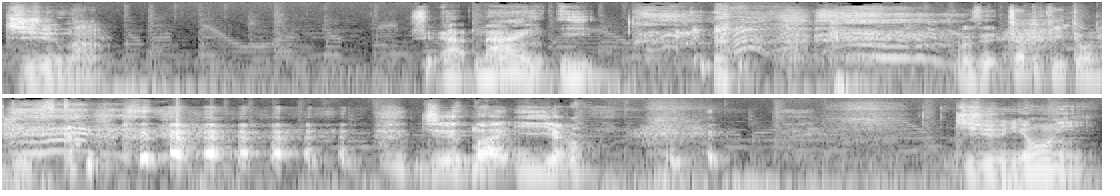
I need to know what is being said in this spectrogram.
10万。せあ、何位すいませ ん、ちゃんと聞いてもらっていいですか ?10 万いいやろ。14位。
